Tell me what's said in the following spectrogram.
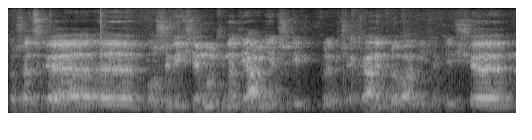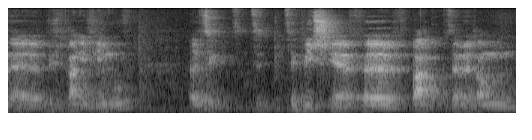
troszeczkę e, ożywić się multimedialnie, czyli jakieś ekrany prowadzić, jakieś e, e, wyświetlanie filmów e, cyk, cy, cyklicznie w, w parku. Chcemy tam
